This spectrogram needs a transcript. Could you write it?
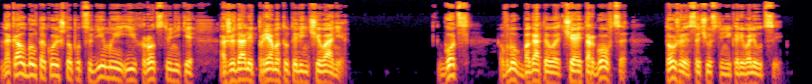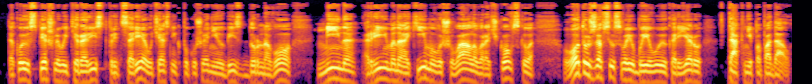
Накал был такой, что подсудимые и их родственники ожидали прямо тут и линчевания. Гоц внук богатого чая-торговца, тоже сочувственника революции. Такой успешливый террорист при царе, участник покушения и убийств Дурново, Мина, Римана, Акимова, Шувалова, Рачковского, вот уж за всю свою боевую карьеру так не попадал.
